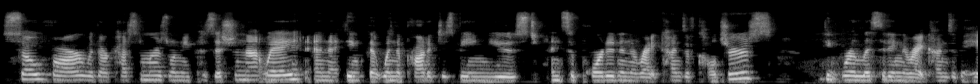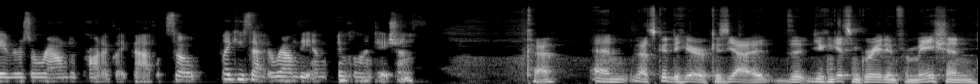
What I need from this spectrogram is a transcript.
so far with our customers, when we position that way, and I think that when the product is being used and supported in the right kinds of cultures, I think we're eliciting the right kinds of behaviors around a product like that. So, like you said, around the implementation. Okay. And that's good to hear because, yeah, the, you can get some great information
